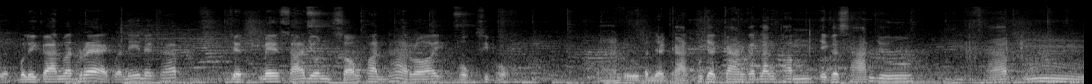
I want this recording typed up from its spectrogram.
ปิดบริการวันแรกวันนี้นะครับ 7 เมษายน 2566 ดูบรรยากาศผู้จัดการกำลังทำเอกสารอยู่ครับอืม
